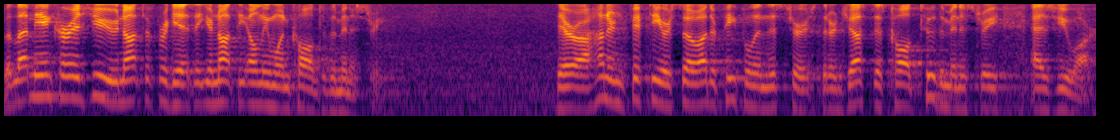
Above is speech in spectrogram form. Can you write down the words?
But let me encourage you not to forget that you're not the only one called to the ministry. There are 150 or so other people in this church that are just as called to the ministry as you are.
